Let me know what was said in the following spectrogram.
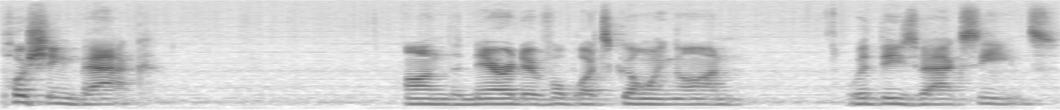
pushing back on the narrative of what's going on with these vaccines.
